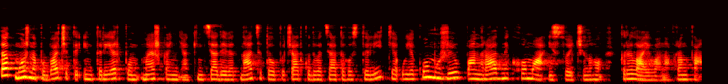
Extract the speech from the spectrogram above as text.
Так можна побачити інтер'єр помешкання кінця 19-го, початку 20-го століття, у якому жив пан радник Хома із Сойчиного крила Івана Франка.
